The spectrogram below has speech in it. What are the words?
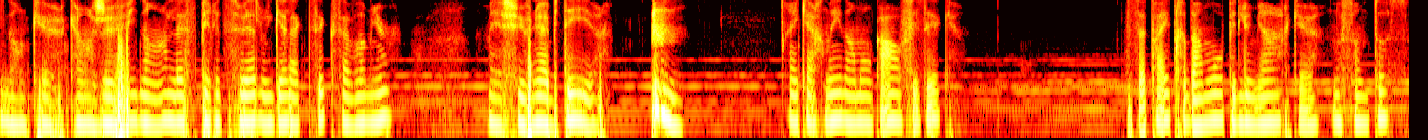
Donc, euh, quand je vis dans le spirituel ou le galactique, ça va mieux. Mais je suis venue habiter euh, incarné dans mon corps physique. Cet être d'amour et de lumière que nous sommes tous.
